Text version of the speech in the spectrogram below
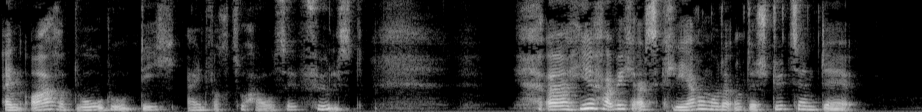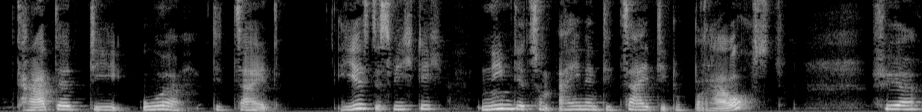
ein Ort, wo du dich einfach zu Hause fühlst. Äh, hier habe ich als Klärung oder unterstützende Karte die Uhr, die Zeit. Hier ist es wichtig, nimm dir zum einen die Zeit, die du brauchst für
